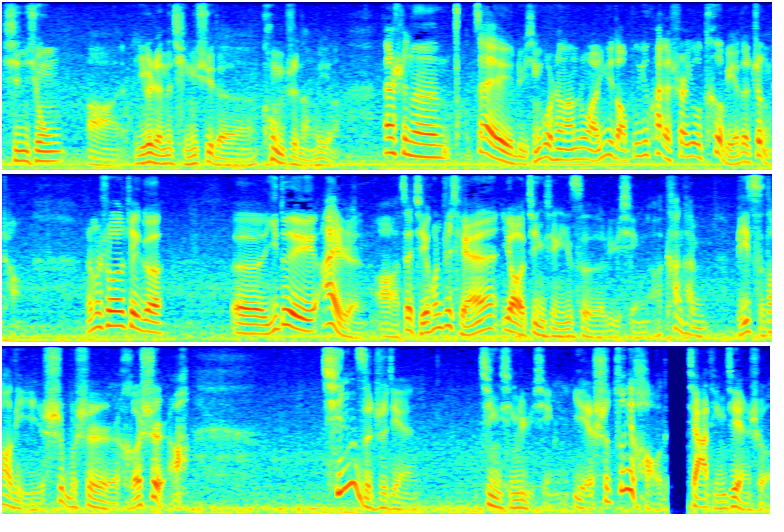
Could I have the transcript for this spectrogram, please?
心胸啊，一个人的情绪的控制能力了。但是呢，在旅行过程当中啊，遇到不愉快的事儿又特别的正常。人们说这个，呃，一对爱人啊，在结婚之前要进行一次旅行啊，看看彼此到底是不是合适啊。亲子之间进行旅行也是最好的家庭建设，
